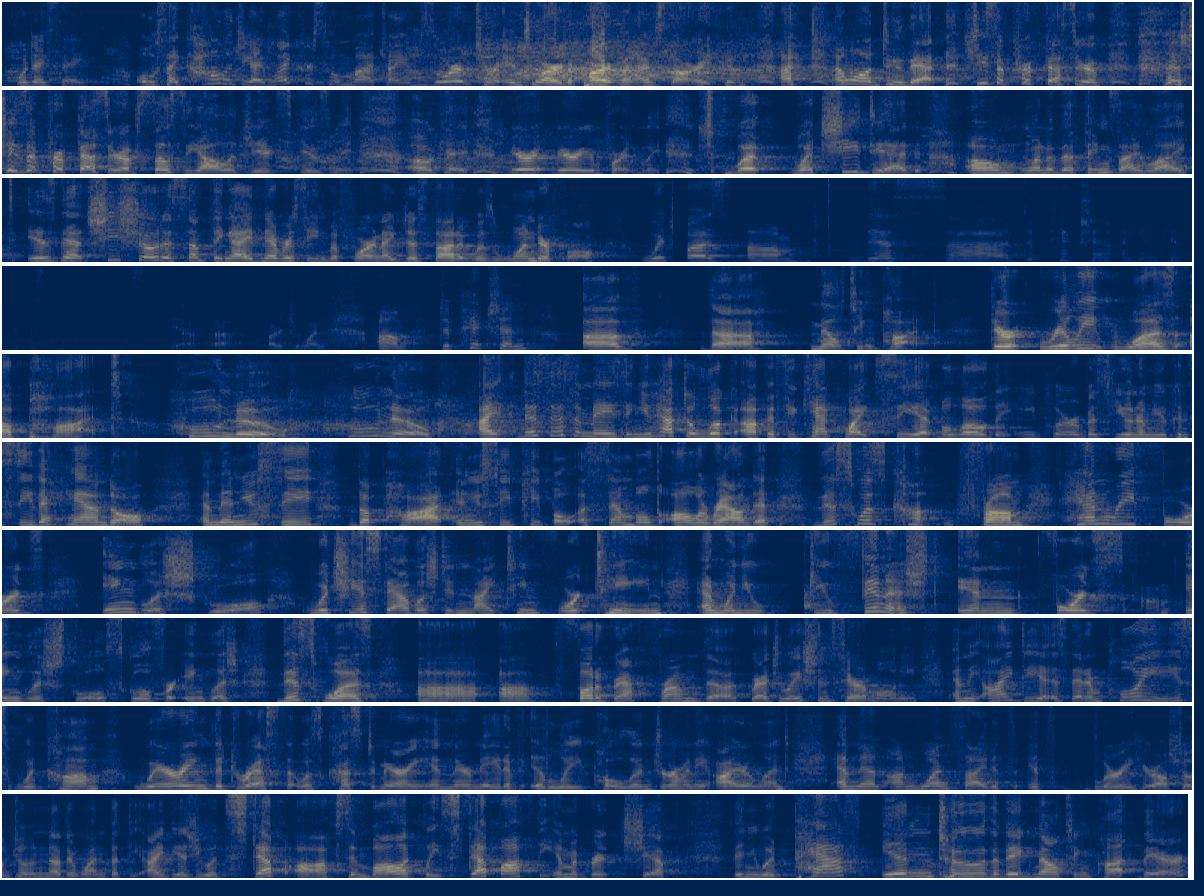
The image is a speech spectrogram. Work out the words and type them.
what did I say? Oh, psychology. I like her so much. I absorbed her into our department. I'm sorry. I, I, won't do that. She's a professor of she's a professor of sociology. Excuse me. Okay. Very very importantly, what what she did. Um, one of the things I liked is that she showed us something I had never seen before, and I just thought it was wonderful, which was um, this uh, depiction. If I can get here was the yeah the larger one um, depiction of the melting pot. There really was a pot. Who knew? Who knew? I, this is amazing. You have to look up if you can't quite see it below the E pluribus unum. You can see the handle, and then you see the pot, and you see people assembled all around it. This was co- from Henry Ford's English School, which he established in 1914. And when you after you finished in Ford's um, English school, School for English, this was uh, a photograph from the graduation ceremony. And the idea is that employees would come wearing the dress that was customary in their native Italy, Poland, Germany, Ireland. And then on one side, it's, it's blurry here, I'll show you another one, but the idea is you would step off, symbolically step off the immigrant ship, then you would pass into the big melting pot there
